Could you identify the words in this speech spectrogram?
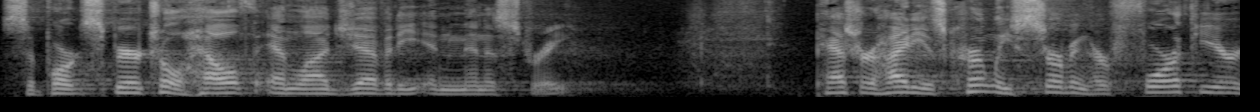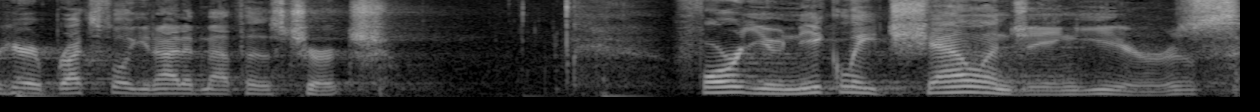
support spiritual health and longevity in ministry. Pastor Heidi is currently serving her fourth year here at Brecksville United Methodist Church. Four uniquely challenging years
